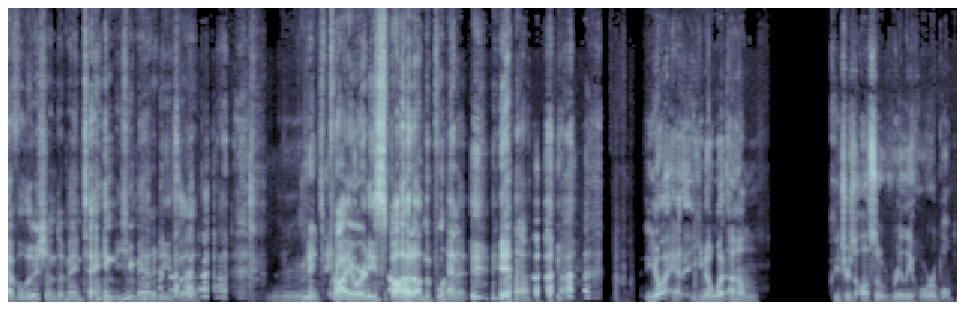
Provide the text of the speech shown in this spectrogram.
evolution to maintain humanity's uh priority spot on the planet. Yeah. You know what? You know what? Um, creatures also really horrible,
